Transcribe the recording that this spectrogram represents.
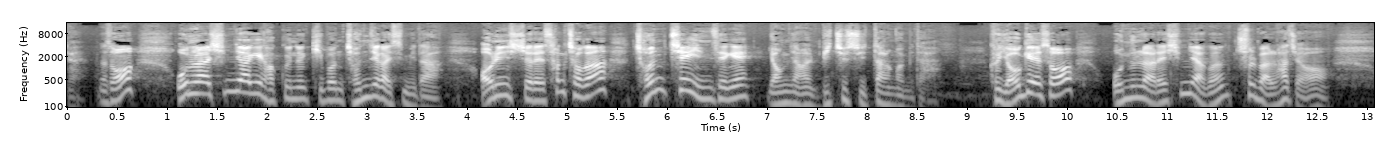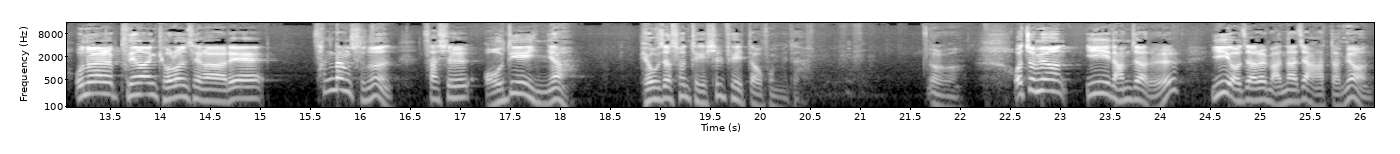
네. 그래서 오늘날 심리학이 갖고 있는 기본 전제가 있습니다. 어린 시절의 상처가 전체 인생에 영향을 미칠 수 있다는 겁니다. 그리고 여기에서 오늘날의 심리학은 출발을 하죠. 오늘 불행한 결혼 생활의 상당수는 사실 어디에 있냐? 배우자 선택에 실패해 있다고 봅니다. 여러분. 어쩌면 이 남자를, 이 여자를 만나지 않았다면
